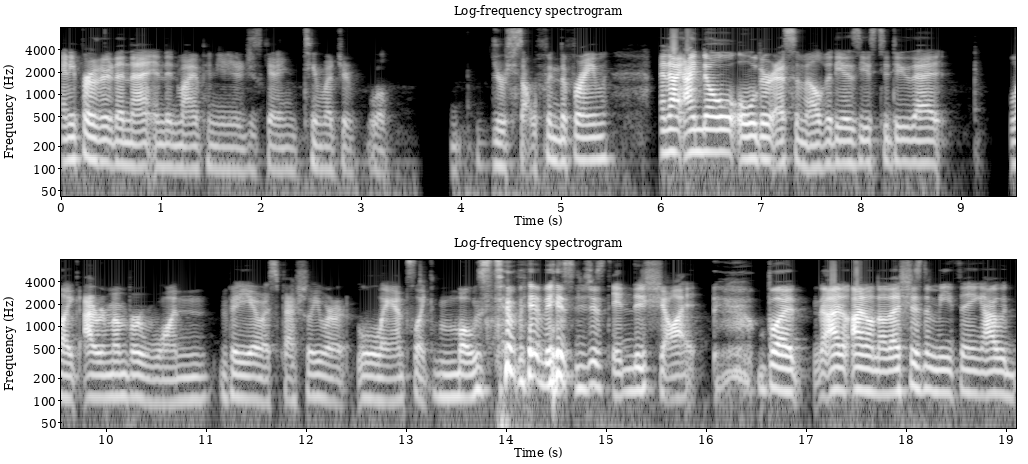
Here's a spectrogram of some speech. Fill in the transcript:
Any further than that, and in my opinion, you're just getting too much of well yourself in the frame. And I, I know older SML videos used to do that. Like I remember one video especially where Lance, like most of him is just in the shot. But I, I don't know. That's just a me thing. I would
